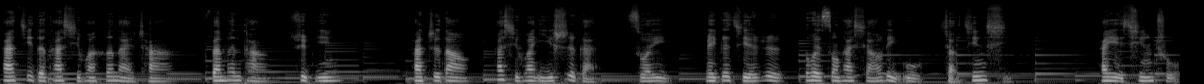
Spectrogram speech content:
他记得他喜欢喝奶茶。三分糖去冰，他知道他喜欢仪式感，所以每个节日都会送他小礼物、小惊喜。他也清楚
